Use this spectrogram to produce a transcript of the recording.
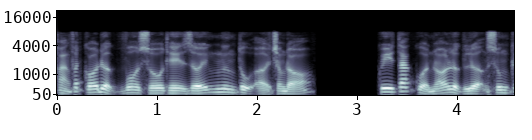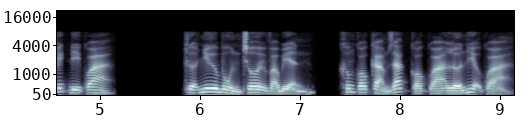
phảng phất có được vô số thế giới ngưng tụ ở trong đó. Quy tắc của nó lực lượng xung kích đi qua. Tựa như bùn trôi vào biển, không có cảm giác có quá lớn hiệu quả.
